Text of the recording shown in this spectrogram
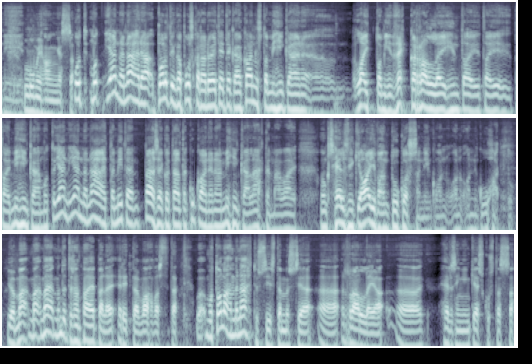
niin. lumihangessa. Mutta mut jännä nähdä, politiikan puskarado ei tietenkään kannusta mihinkään äh, laittomiin rekkaralleihin tai, tai, tai mihinkään, mutta jännä, jännä nähdä, että miten, pääseekö täältä kukaan enää mihinkään lähtemään vai onko Helsinki aivan tukossa niin kuin on, on, on niin kuin uhattu? Joo, mä, mä, mä, mä täytyy sanoa, että mä epäilen erittäin vahvasti sitä. Mutta ollaanhan me nähty siis tämmöisiä äh, ralleja äh, Helsingin keskustassa.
